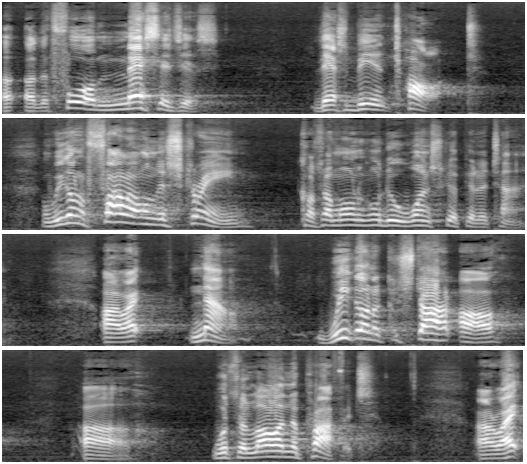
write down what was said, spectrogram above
or uh, uh, the four messages that's being taught. And we're going to follow on the screen because I'm only going to do one script at a time. All right? Now, we're going to start off uh, with the law and the prophets. All right?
